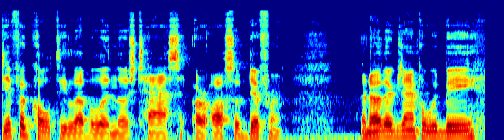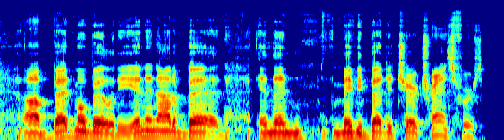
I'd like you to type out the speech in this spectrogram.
difficulty level in those tasks are also different. Another example would be uh, bed mobility, in and out of bed, and then maybe bed to chair transfers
